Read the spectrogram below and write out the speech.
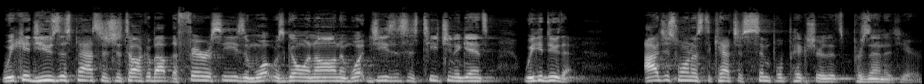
We could use this passage to talk about the Pharisees and what was going on and what Jesus is teaching against. We could do that. I just want us to catch a simple picture that's presented here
